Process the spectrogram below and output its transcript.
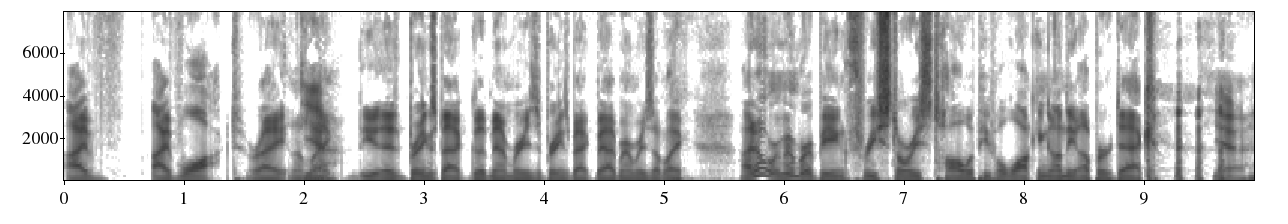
I've I've walked, right? And I'm Yeah. like, it brings back good memories. It brings back bad memories. I'm like, I don't remember it being three stories tall with people walking on the upper deck. Yeah.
